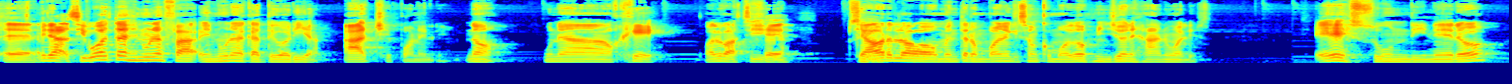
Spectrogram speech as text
Eh, Mira, si vos estás en una, en una categoría H, ponele, no, una G o algo así, que ahora lo aumentaron, ponele que son como 2 millones anuales. Es un dinero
